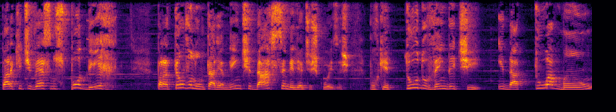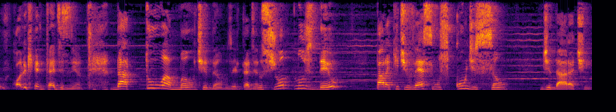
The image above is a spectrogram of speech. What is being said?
para que tivéssemos poder para tão voluntariamente dar semelhantes coisas, porque tudo vem de ti e da tua mão, olha o que ele está dizendo, da tua mão te damos. Ele está dizendo: o Senhor nos deu para que tivéssemos condição de dar a ti.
